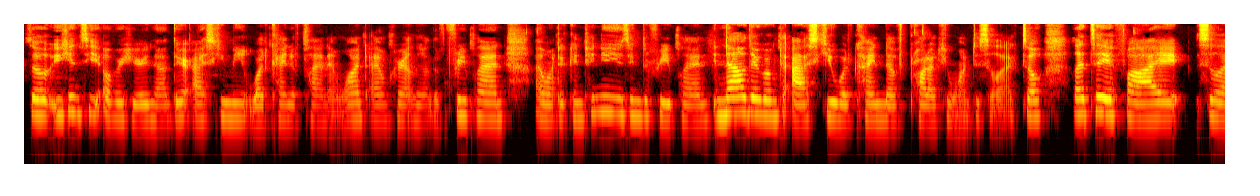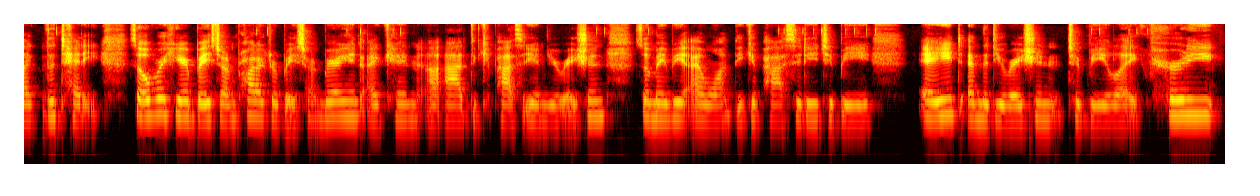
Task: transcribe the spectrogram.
So you can see over here now they're asking me what kind of plan i want. I'm currently on the free plan. I want to continue using the free plan. Now they're going to ask you what kind of product you want to select so let's say if I select the teddy. So over here, based on product or based on variant, I can uh, add the capacity and duration. So maybe I want the capacity to be 8 and the duration to be like 30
